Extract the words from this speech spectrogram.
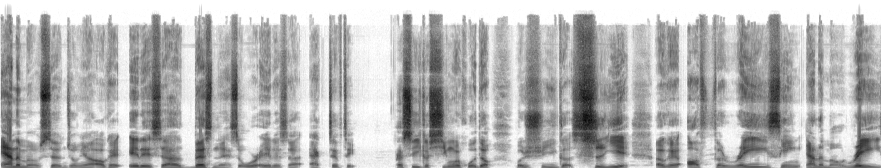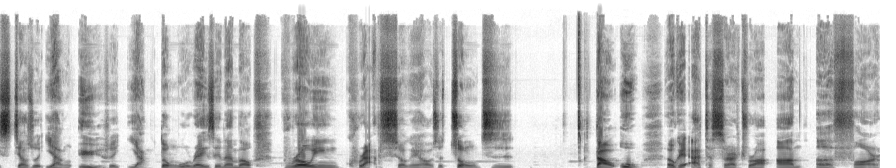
animals 很重要。OK，it is a business or it is a activity。 它是一个行为活动或者是一个事业。OK，of、okay, raising animal，raise 叫做养育，所以养动物，raising animal，growing crops，OK 好、是种植稻物，OK，etc. on a farm，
